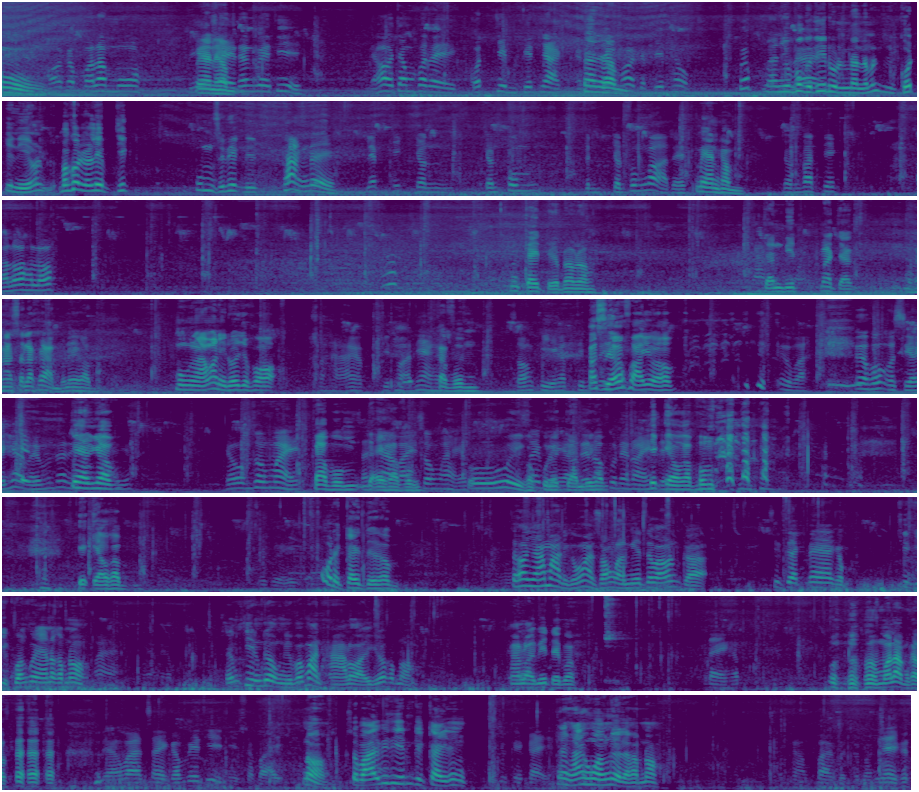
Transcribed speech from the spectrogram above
พอกับหมอลำหมูแม่นครับใส่ทั้งเวทีเดี๋ยวเขาจำไปได้กดจิ้มปิดยากแม่นครับ เขาจะปิดเขาปึ๊บมันอยู่ปกติดุนนั่นน่ะมันกดอยู่นี่มันบางคนเราเรียบจิกปุ่มสวิตช์นี่พังได้ เล็บจิกจนจนปุ่มเป็นจนปุ่มงอเลยแม่นครับจนวัดจิกฮัลโหลฮัลโหลมันไกลเติบครับเราจันบิดมาจากมหาสารคามพุ่นเลยครับ มุ่งหน้ามานี่โดยเฉพาะมาหาครับกินหอดเนี่ยคครัรับบผมสองปีครับที่เอาเสือมาฝากอยู่ครับ เออว่ะเออผมเอาเสือเงี้ยไปมันได้แม่นครับดี๋ยวผมส่งใหม่ครับผมสัญได้ญาครับไว้ผม ส่งใหม่ครับโอ้ยขอบคุณอาจารย์ด้วยครับใส่เบอร์เดี๋ยวเราพูดหน่อยๆเอ็กเอลครับผมเอ็กเอลครับโอ้ได้ไกลเตอครับ แต่เขาย้างมานี่ก็ประมาณสองร้อยเมตรแต่ว่ามันก็ซิกแซกแน่กับซิกกีดขวางแน่เนาะครับเนาะ มาแต่บางที่ตรงเดียวนี่ประมาณห้าร้อยกิโลครับเนาะห้าร้อยเมตรได้ปะได้ครับหมอลำครับแรงว่าใส่กับเวทีนี่สบายเนาะสบายวิธีมันไกลๆนึงอยู่ใกล้แค่หายห่วงเลยแหละครับเนาะๆข้ามป้ายเป็นถนนใหญ่ขึ้น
